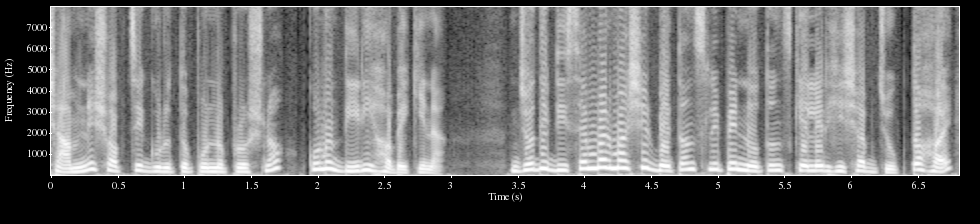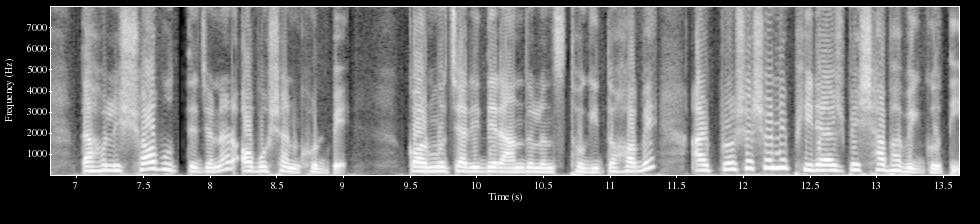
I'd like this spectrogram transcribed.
সামনে সবচেয়ে গুরুত্বপূর্ণ প্রশ্ন, কোনো দেরি হবে কিনা? যদি ডিসেম্বর মাসের বেতন স্লিপে নতুন স্কেলের হিসাব যুক্ত হয়, তাহলে সব উত্তেজনার অবসান ঘটবে। কর্মচারীদের আন্দোলন স্থগিত হবে আর প্রশাসনে ফিরে আসবে স্বাভাবিক গতি।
